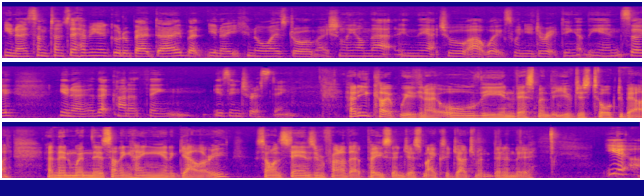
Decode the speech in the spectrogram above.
You know, sometimes they're having a good or bad day, but, you know, you can always draw emotionally on that in the actual artworks when you're directing at the end. So, you know, that kind of thing is interesting. How do you cope with, you know, all the investment that you've just talked about, and then when there's something hanging in a gallery, someone stands in front of that piece and just makes a judgment then and there? Yeah,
